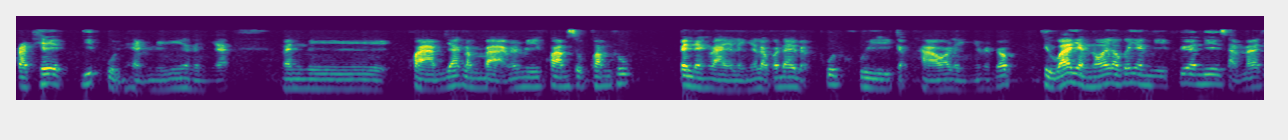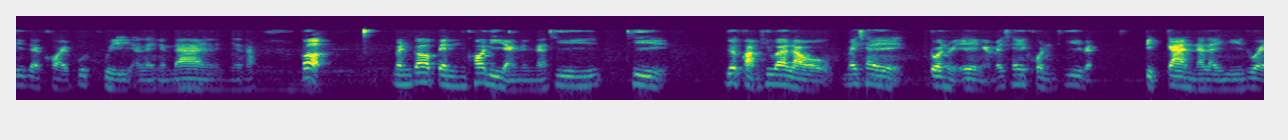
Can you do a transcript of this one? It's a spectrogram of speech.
ประเทศญี่ปุ่นแห่งนี้อะไรเงี้ยมันมีความยากลำบากมันมีความสุขความทุกข์เป็นอย่างไรอะไรเงี้ยเราก็ได้แบบพูดคุยกับเขาอะไรเงี้ยมันก็ถือว่าอย่างน้อยเราก็ยังมีเพื่อนที่สามารถที่จะคอยพูดคุยอะไรกันได้อะไรเงี้ยเนาะก็มันก็เป็นข้อดีอย่างหนึ่งนะที่ที่ด้วยความที่ว่าเราไม่ใช่ตัวหนูเองอะไม่ใช่คนที่แบบปิดกั้นอะไรนี้ด้วย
